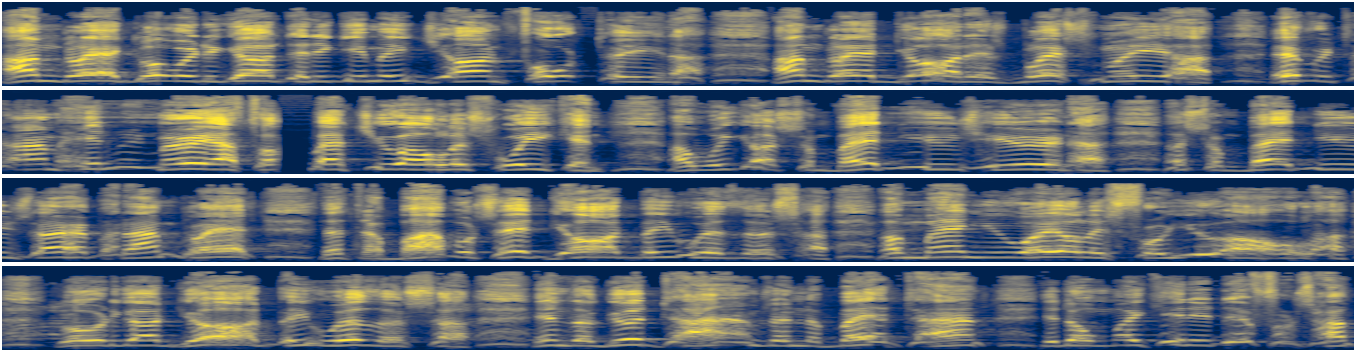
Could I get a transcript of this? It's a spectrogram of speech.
I'm glad, glory to God, that He gave me John 14. Uh, I'm glad God has blessed me uh, every time Henry and Mary. I thought about you all this week, and uh, we got some bad news here and uh, uh, some bad news there, but I'm glad that the Bible said, God be with us. Uh, Emmanuel is for you all. Uh, glory to God, God be with us uh, in the good times and the bad times. It don't make any difference. I'm,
